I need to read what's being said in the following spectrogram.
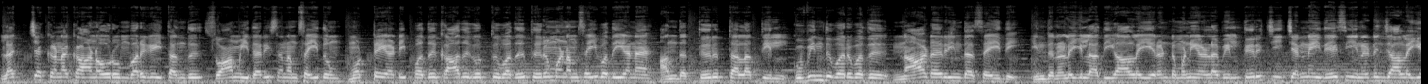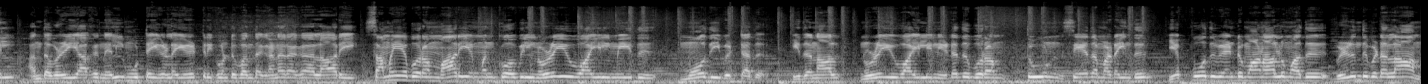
லட்சக்கணக்கானோரும் வருகை தந்து சுவாமி தரிசனம் செய்தும் மொட்டை அடிப்பது காது குத்துவது திருமணம் செய்வது என அந்த திருத்தலத்தில் குவிந்து வருவது நாடறிந்த செய்தி. இந்த நிலையில் அதிகாலை இரண்டு மணி அளவில் திருச்சி சென்னை தேசிய நெடுஞ்சாலையில் அந்த வழியாக நெல் மூட்டைகளை ஏற்றிக் கொண்டு வந்த கனரக லாரி சமயபுரம் மாரியம்மன் கோவில் நுழைவு வாயில் மீது மோதிவிட்டது இதனால் நுழைவாயிலின் இடதுபுறம் தூண் சேதமடைந்து எப்போது வேண்டுமானாலும் அது விழுந்துவிடலாம்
